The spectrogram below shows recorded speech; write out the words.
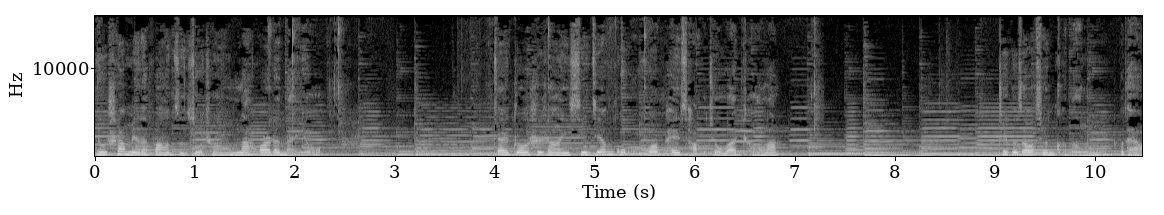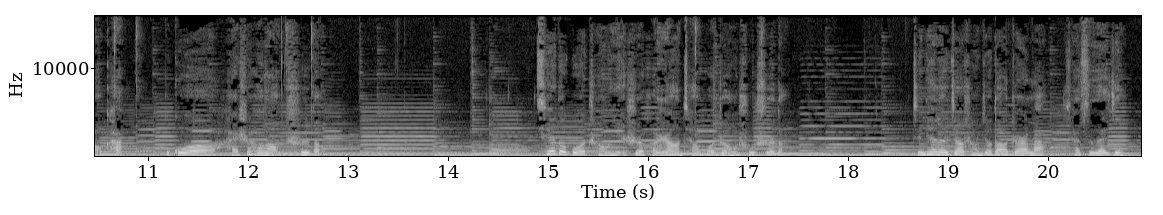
用上面的方子做成拉花的奶油，再装饰上一些坚果和配草就完成了。这个造型可能不太好看，不过还是很好吃的。切的过程也是很让强迫症舒适的。今天的教程就到这儿啦，下次再见。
